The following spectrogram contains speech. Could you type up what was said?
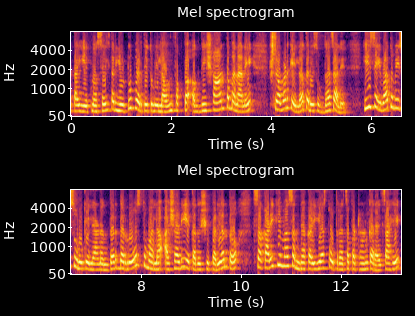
करता येत नसेल तर युट्यूबवरती तुम्ही लावून फक्त अगदी शांत मनाने श्रवण केलं तरी सुद्धा चालेल. ही सेवा तुम्ही सुरू केल्यानंतर दररोज तुम्हाला आषाढी एकादशीपर्यंत सकाळी किंवा संध्याकाळी या स्तोत्राचं पठण करायचं आहे.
